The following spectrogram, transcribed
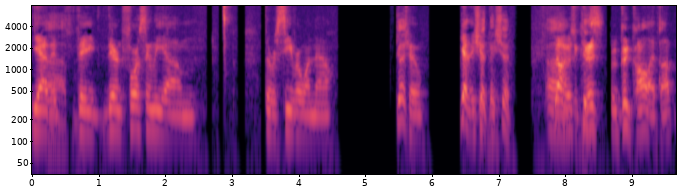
Yeah, Uh, they they they're enforcing the um the receiver one now Good. too. Yeah, they should. Should they should? no, Um, it was a good 'cause a good call. I thought.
